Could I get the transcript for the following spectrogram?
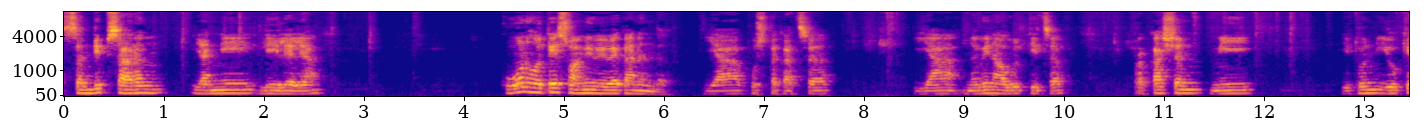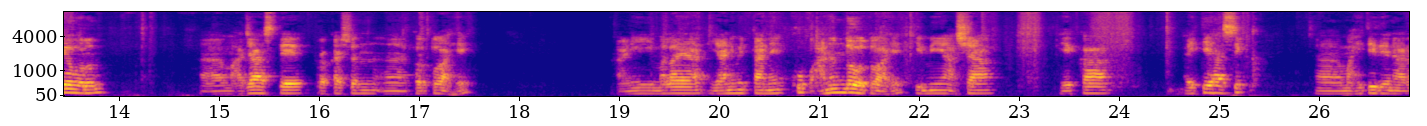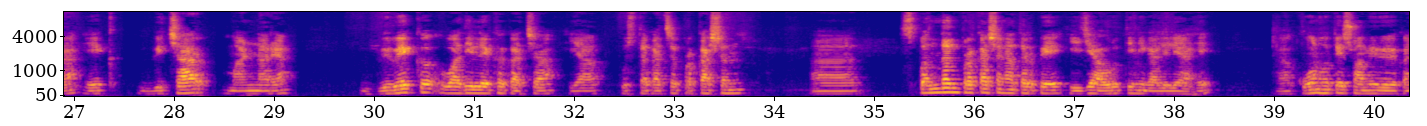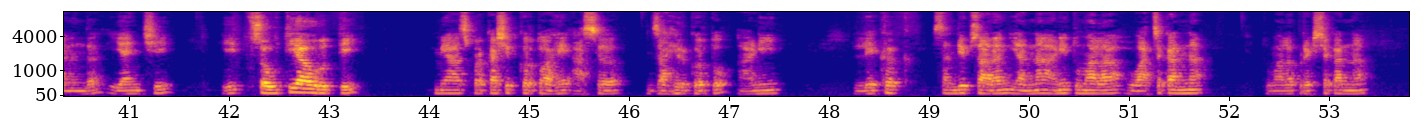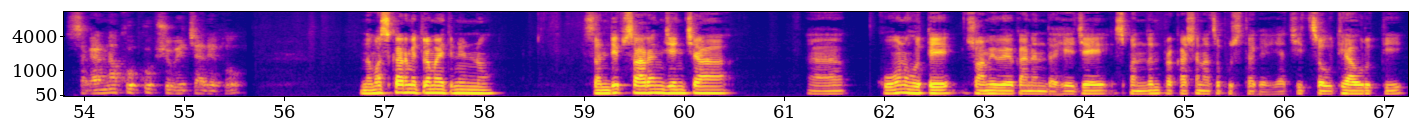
संदीप सारंग यांनी लिहिलेल्या कोण होते स्वामी विवेकानंद? या पुस्तकाचं या नवीन आवृत्तीचं प्रकाशन मी इथून युकेवरून माझ्या हस्ते प्रकाशन करतो आहे. आणि मला या या निमित्ताने खूप आनंद होतो आहे की मी अशा एका ऐतिहासिक माहिती देणारा एक विचार मांडणाऱ्या विवेकवादी लेखकाच्या या पुस्तकाचं प्रकाशन स्पंदन प्रकाशनातर्फे ही जी आवृत्ती निघालेली आहे कोण होते स्वामी विवेकानंद यांची ही चौथी आवृत्ती मी आज प्रकाशित करतो आहे असं जाहीर करतो. आणि लेखक संदीप सारंग यांना आणि तुम्हाला वाचकांना तुम्हाला प्रेक्षकांना सगळ्यांना खूप खूप शुभेच्छा देतो. नमस्कार मित्रमैत्रिणींनो. संदीप सारंगजींच्या कोण होते स्वामी विवेकानंद? हे जे स्पंदन प्रकाशनाचं पुस्तक आहे याची चौथी आवृत्ती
